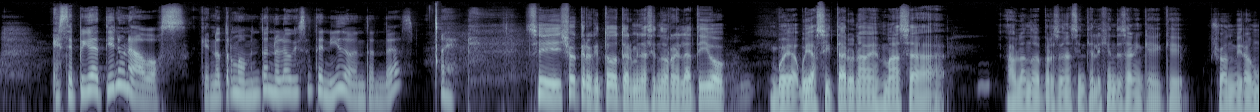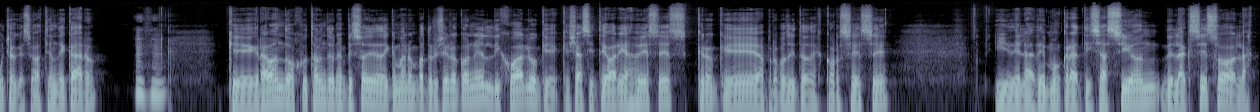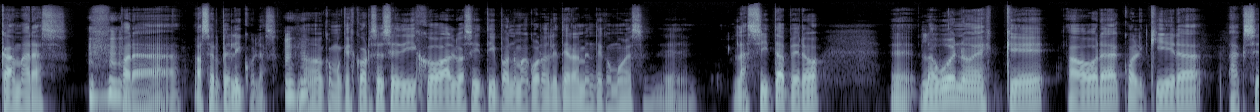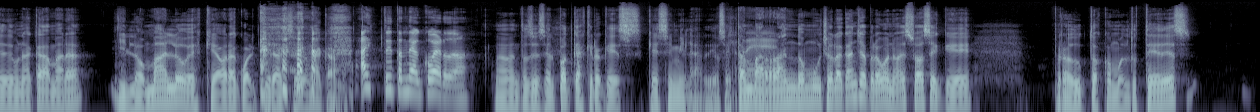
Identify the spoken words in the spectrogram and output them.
ese pibe tiene una voz que en otro momento no lo hubiese tenido, ¿entendés? Eh, Sí, yo creo que todo termina siendo relativo. Voy a, voy a citar una vez más, a, hablando de personas inteligentes, alguien que, que yo admiro mucho, que es Sebastián De Caro. Que grabando justamente un episodio de Quemar un patrullero con él, dijo algo que, que ya cité varias veces, creo que a propósito de Scorsese y de la democratización del acceso a las cámaras para hacer películas. ¿no? Como que Scorsese dijo algo así, tipo, no me acuerdo literalmente cómo es eh, la cita, pero eh, lo bueno es que ahora cualquiera accede a una cámara y lo malo es que ahora cualquiera accede a una cámara. Ay, estoy tan de acuerdo. ¿No? Entonces el podcast creo que es, que es similar. Digo, se están barrando mucho la cancha, pero bueno, eso hace que productos como el de ustedes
